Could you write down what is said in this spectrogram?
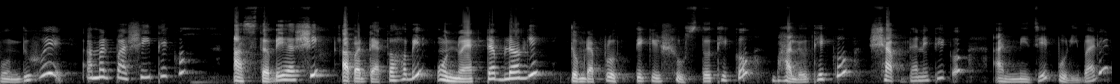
বন্ধু হয়ে আমার পাশেই থেকো। আজ তবে আসি। আবার দেখা হবে অন্য একটা ব্লগে। তোমরা প্রত্যেকে সুস্থ থেকো ভালো থেকো সাবধানে থেকো আর নিজের পরিবারের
